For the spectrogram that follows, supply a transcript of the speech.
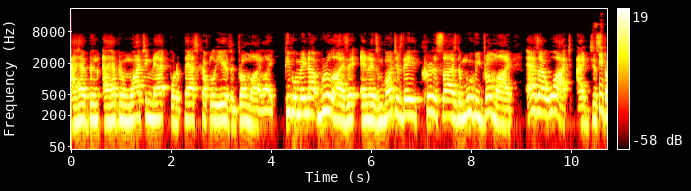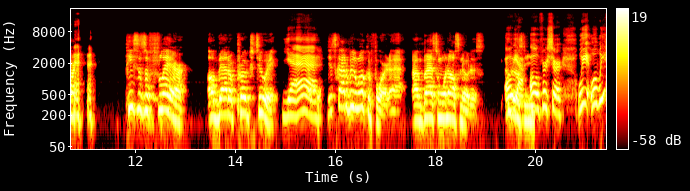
I have been I have been watching that for the past couple of years in Drumline. Like people may not realize it, and as much as they criticize the movie Drumline, as I watch, I just start pieces of flair of that approach to it. Yeah. Just got to be looking for it. I, I'm glad someone else noticed. Oh yeah. Oh for sure. We well we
